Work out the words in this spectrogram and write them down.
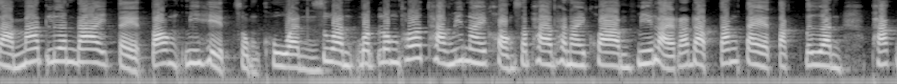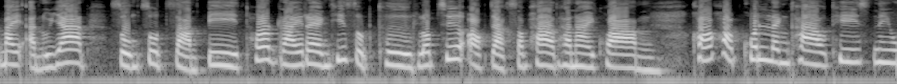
สามารถเลื่อนได้แต่ต้องมีเหตุสมควร ส่วนบทลงโทษทางวินัยของสภาทนายความมีหลายระดับตั้งแต่ตักเตือน พักใบอนุญาต สูงสุด 3 ปี โทษร้ายแรงที่สุดคือ ลบชื่อออกจากสภาทนายความ ขอขอบคุณแหล่งข่าวทีสนิว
